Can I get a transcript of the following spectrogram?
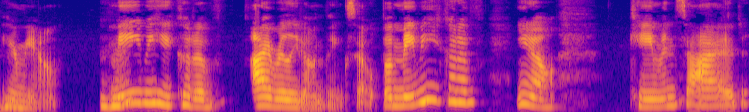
hear me out. Mhm. Maybe he could have. I really don't think so, but maybe he could have. You know, came inside,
